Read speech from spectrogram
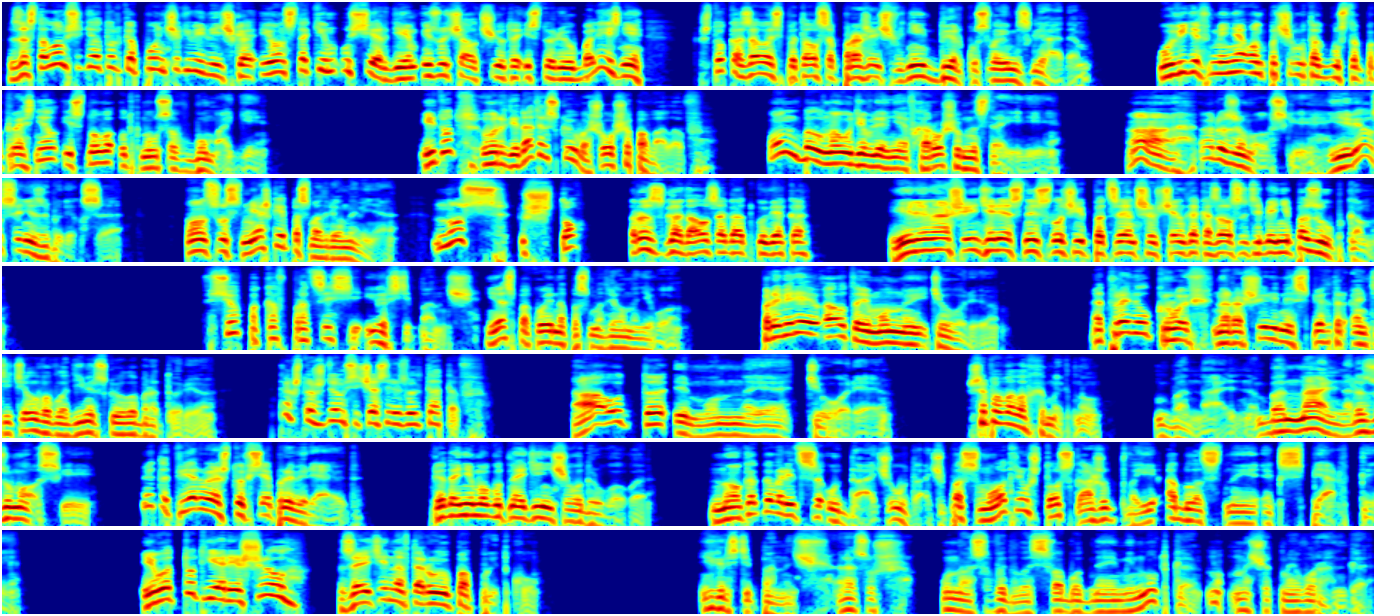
За столом сидел только Пончик Величко, и он с таким усердием изучал чью-то историю болезни, что, казалось, пытался прожечь в ней дырку своим взглядом. Увидев меня, он почему-то густо покраснел и снова уткнулся в бумаги. И тут в ординаторскую вошел Шаповалов. Он был, на удивление, в хорошем настроении. — А, Разумовский, явился, не запылился. Он с усмешкой посмотрел на меня. — Ну-с, что? — разгадал загадку века. — Или наш интересный случай пациент Шевченко оказался тебе не по зубкам? Все пока в процессе, Игорь Степанович. Я спокойно посмотрел на него. Проверяю аутоиммунную теорию. Отправил кровь на расширенный спектр антител во Владимирскую лабораторию. Так что ждем сейчас результатов. Аутоиммунная теория. Шаповалов хмыкнул. Банально, банально, Разумовский. Это первое, что все проверяют, когда не могут найти ничего другого. Но, как говорится, удача, удача. Посмотрим, что скажут твои областные эксперты. И вот тут я решил зайти на вторую попытку. Игорь Степанович, раз уж у нас выдалась свободная минутка, ну, насчет моего ранга.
